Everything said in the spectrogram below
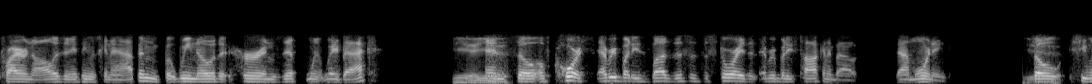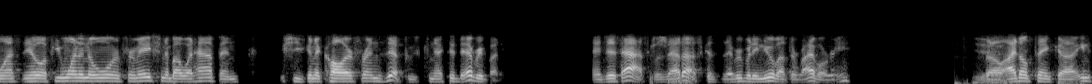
prior knowledge anything was going to happen, but we know that her and Zip went way back, Yeah, yeah. and so of course everybody's buzz. This is the story that everybody's talking about that morning. Yeah. So she wants, you know, if you want to know more information about what happened, she's going to call her friend Zip, who's connected to everybody, and just ask, was that us? Because everybody knew about the rivalry. yeah. So I don't think uh, you know,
